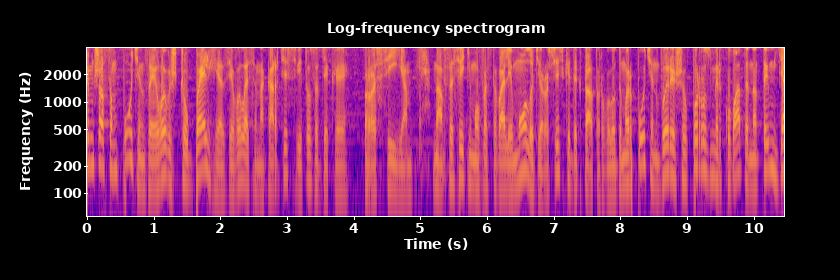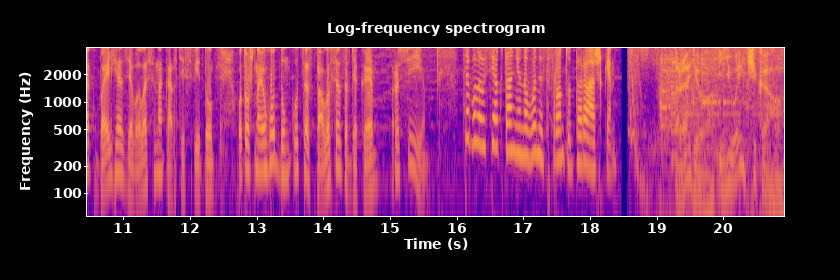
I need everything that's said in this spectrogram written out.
Тим часом Путін заявив, що Бельгія з'явилася на карті світу завдяки Росії. На всесвітньому фестивалі молоді російський диктатор Володимир Путін вирішив порозміркувати над тим, як Бельгія з'явилася на карті світу. Отож, на його думку, це сталося завдяки Росії. Це були всі актуальні новини з фронту Тарашки. Радіо UA Чикаго.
